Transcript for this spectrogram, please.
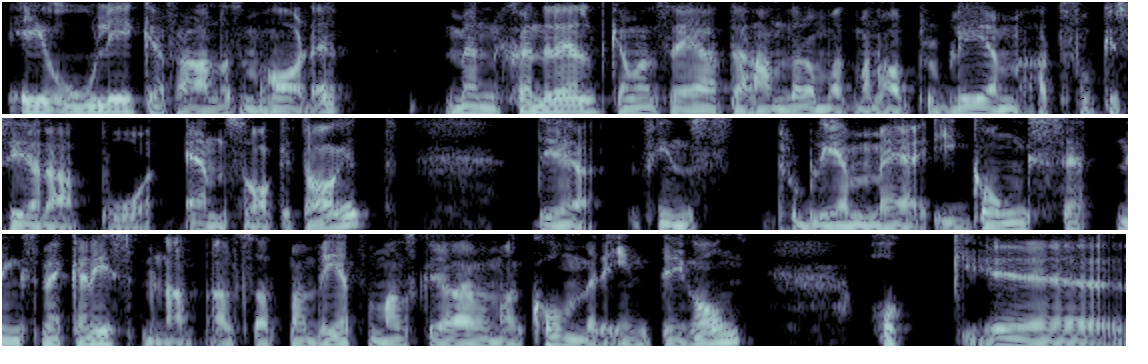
är ju olika för alla som har det. Men generellt kan man säga att det handlar om att man har problem att fokusera på en sak i taget. Det finns problem med igångsättningsmekanismerna. Alltså att man vet vad man ska göra men man kommer inte igång. Och eh,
